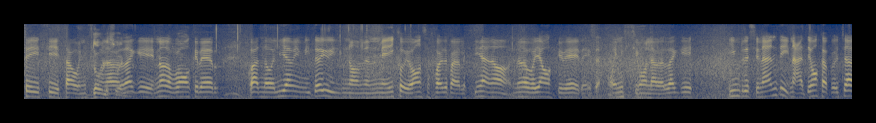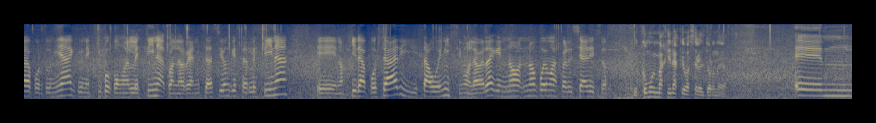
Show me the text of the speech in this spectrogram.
Sí, sí, está buenísimo. la verdad que no lo podemos creer cuando Lía me invitó y no, me dijo que vamos a jugar para Palestina, no, no lo podíamos creer. Buenísimo, la verdad que impresionante y nada, tenemos que aprovechar la oportunidad que un equipo como Erlestina, con la organización que es Erlestina, eh, nos quiera apoyar y está buenísimo. La verdad que no, no podemos desperdiciar eso. ¿Cómo imaginas que va a ser el torneo? Em,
